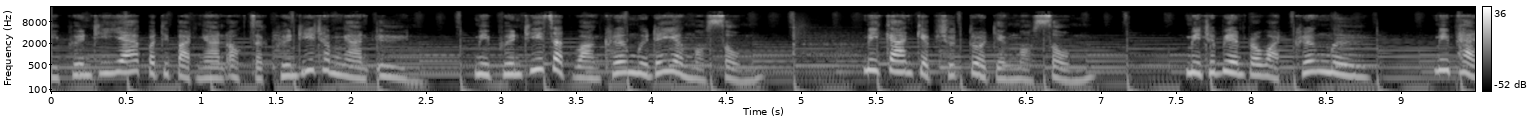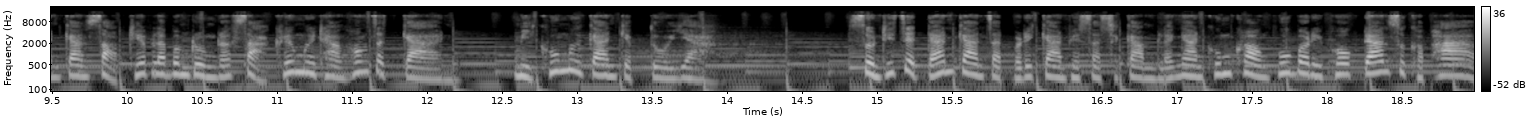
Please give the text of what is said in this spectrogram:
มีพื้นที่แยกปฏิบัติงานออกจากพื้นที่ทำงานอื่น มีพื้นที่จัดวางเครื่องมือได้อย่างเหมาะสม มีการเก็บชุดตรวจอย่างเหมาะสม มีทะเบียนประวัติเครื่องมือ มีแผนการสอบเทียบและบำรุงรักษาเครื่องมือทางห้องจัดการ มีคู่มือการเก็บตัวอย่าง ส่วนที่ 7 ด้านการจัดบริการเภสัชกรรม และงานคุ้มครองผู้บริโภคด้านสุขภาพ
